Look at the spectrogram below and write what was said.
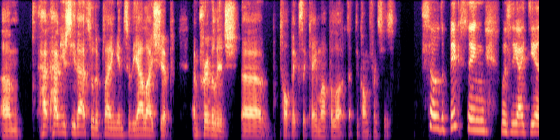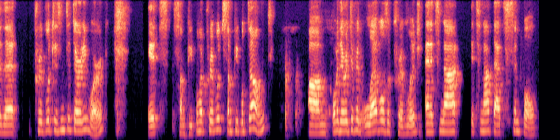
Um, how, how do you see that sort of playing into the allyship and privilege uh, topics that came up a lot at the conferences? So the big thing was the idea that privilege isn't a dirty word. It's some people have privilege, some people don't, um, or there are different levels of privilege, and it's not it's not that simple.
